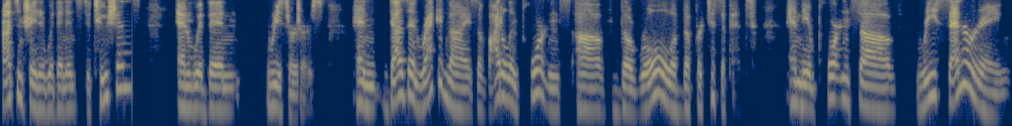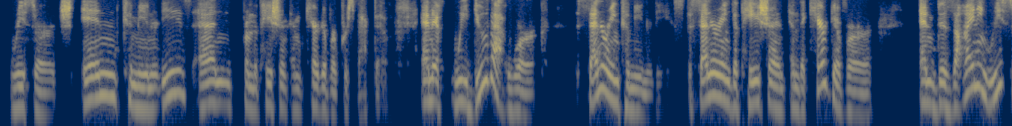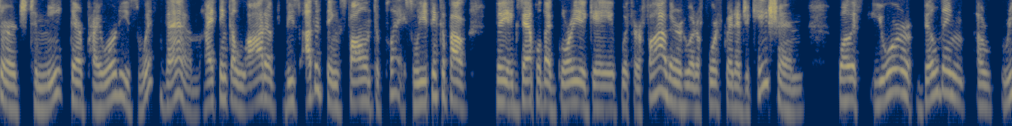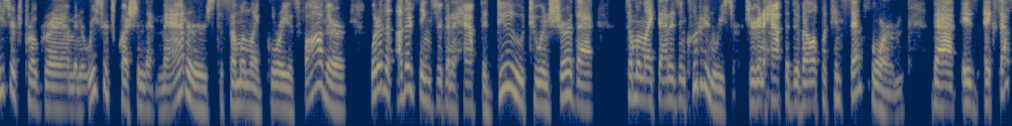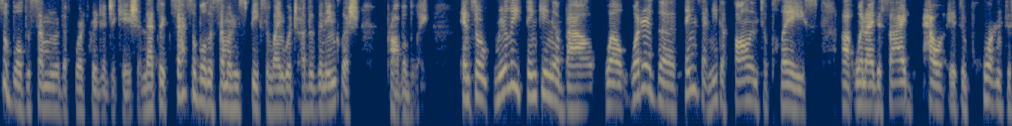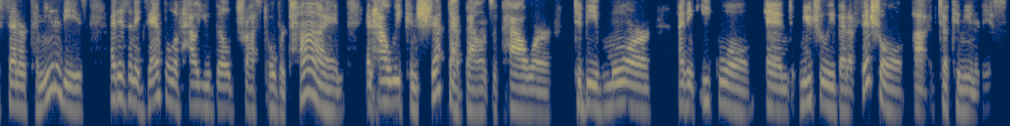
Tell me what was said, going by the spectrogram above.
concentrated within institutions and within researchers and doesn't recognize the vital importance of the role of the participant and the importance of recentering research in communities and from the patient and caregiver perspective. And if we do that work, centering communities, centering the patient and the caregiver, and designing research to meet their priorities with them, I think a lot of these other things fall into place. When you think about the example that Gloria gave with her father, who had a fourth grade education, well, if you're building a research program and a research question that matters to someone like Gloria's father, what are the other things you're going to have to do to ensure that someone like that is included in research? You're going to have to develop a consent form that is accessible to someone with a fourth grade education, that's accessible to someone who speaks a language other than English, probably. And so, really thinking about, well, what are the things that need to fall into place uh, when I decide how it's important to center communities? That is an example of how you build trust over time and how we can shift that balance of power to be more, I think, equal and mutually beneficial uh, to communities.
